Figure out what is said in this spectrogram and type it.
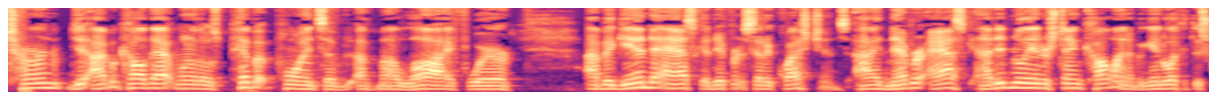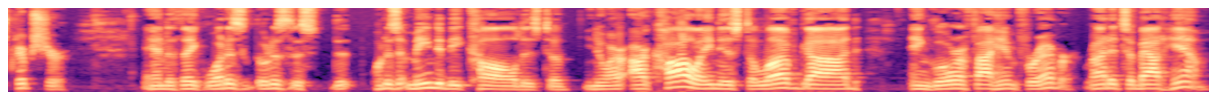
turned, I would call that one of those pivot points of, of my life where I began to ask a different set of questions. I had never asked, I didn't really understand calling. I began to look at the scripture and to think, what is, what is this, what does it mean to be called? Is to, you know, our, our calling is to love God and glorify Him forever, right? It's about Him.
